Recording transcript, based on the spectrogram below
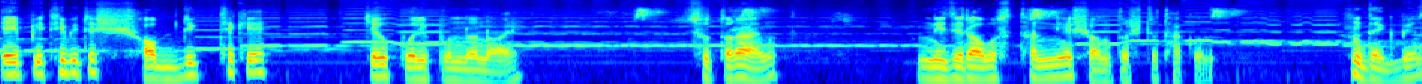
এই পৃথিবীতে সব দিক থেকে কেউ পরিপূর্ণ নয়। সুতরাং নিজের অবস্থান নিয়ে সন্তুষ্ট থাকুন। দেখবেন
